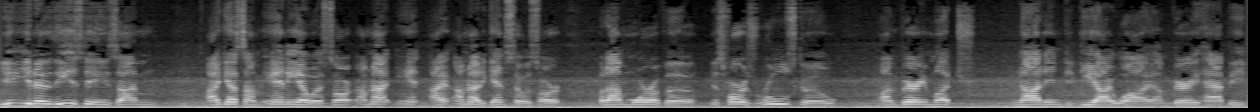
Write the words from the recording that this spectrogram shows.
You you know, these days I'm I guess I'm anti OSR. I'm not I, I'm not against OSR, but I'm more of a as far as rules go. I'm very much not into DIY. I'm very happy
